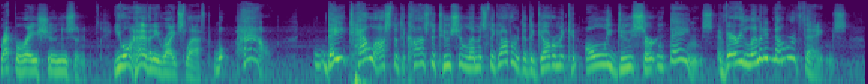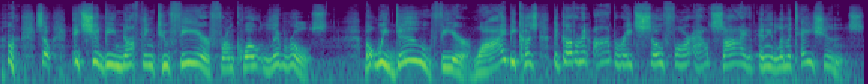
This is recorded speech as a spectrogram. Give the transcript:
reparations, and you won't have any rights left. Well, how? They tell us that the Constitution limits the government, that the government can only do certain things, a very limited number of things. so it should be nothing to fear from, quote, liberals. But we do fear. Why? Because the government operates so far outside of any limitations.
